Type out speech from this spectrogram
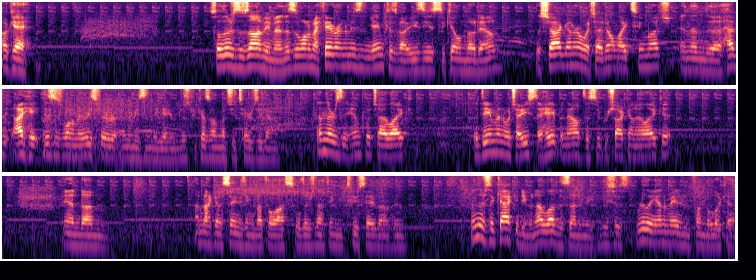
Okay. So there's the zombie man. This is one of my favorite enemies in the game because of how easy it is to kill and mow down the shotgunner, which I don't like too much, and then the heavy. I hate this is one of my least favorite enemies in the game, just because of how much he tears you down. Then there's the imp, which I like. The demon, which I used to hate, but now with the super shotgun, I like it. And um, I'm not going to say anything about the Lost Soul. There's nothing to say about him. Then there's the Cacodemon. I love this enemy. He's just really animated and fun to look at.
